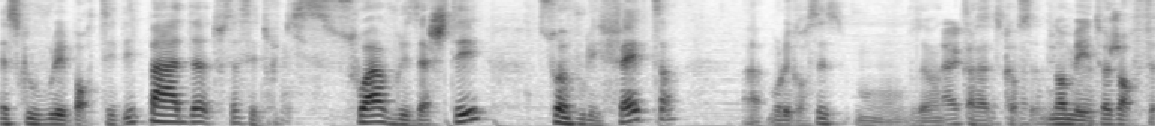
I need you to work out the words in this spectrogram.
Est-ce que vous voulez porter des pads Tout ça, c'est des trucs qui, soit vous les achetez, soit vous les faites. Ah, bon, les corsets, bon, vous avez Ah, un c'est corsets. pas Non, mais vois, genre, fa-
